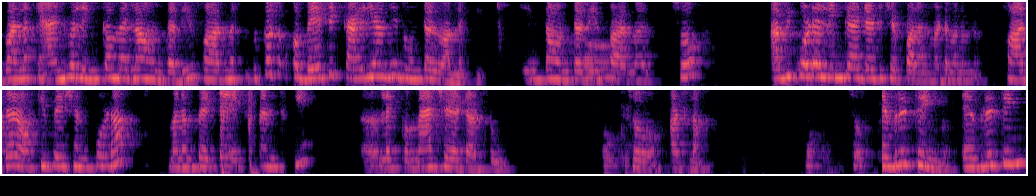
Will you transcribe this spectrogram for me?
వాళ్ళకి యాన్యువల్ ఇన్కమ్ ఎలా ఉంటది ఫార్మర్ బికాస్ ఒక బేసిక్ ఐడియా అనేది ఉంటది వాళ్ళకి. ఇంత ఉంటది ఫార్మర్ సో అవి కూడా లింక్ అయ్యేటట్టు చెప్పాలన్నమాట. మనం ఫాదర్ ఆక్యుపేషన్ కూడా మనం పెట్టే ఎక్స్పెన్స్కి లైక్ మ్యాచ్ అయ్యేటట్టు. సో అట్లా. So everything everything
